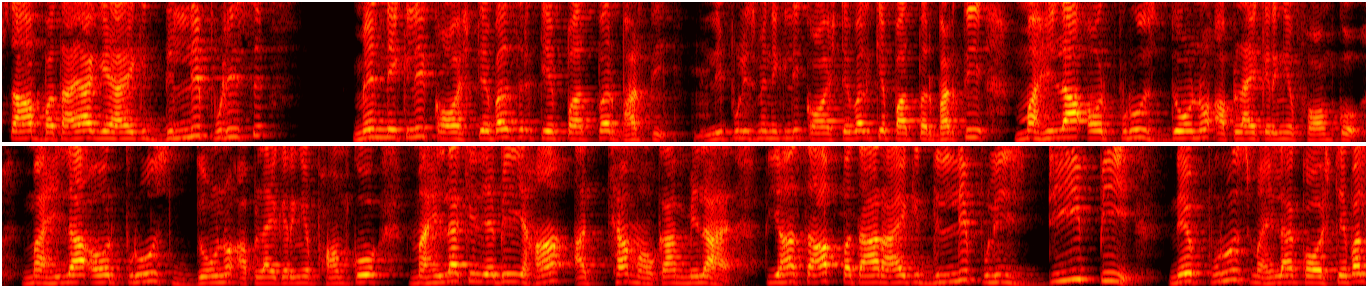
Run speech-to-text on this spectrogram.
साफ़ बताया गया है कि दिल्ली पुलिस में निकली कांस्टेबल के पद पर भर्ती। दिल्ली पुलिस में निकली कांस्टेबल के पद पर भर्ती। महिला और पुरुष दोनों अप्लाई करेंगे फॉर्म को। महिला और पुरुष दोनों अप्लाई करेंगे फॉर्म को। महिला के लिए भी यहाँ अच्छा मौका मिला है। तो यहाँ साफ़ बता रहा है कि दिल्ली पुलिस डीपी ने पुरुष महिला कांस्टेबल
